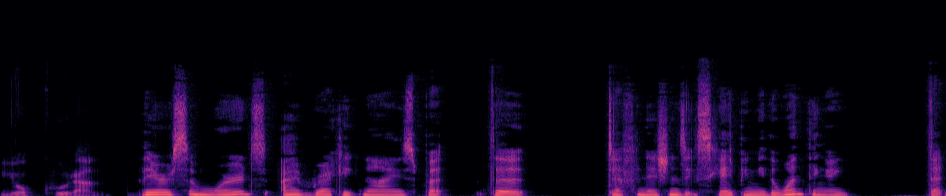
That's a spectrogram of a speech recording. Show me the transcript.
yokuran. There are some words I recognize, but the definition's escaping me. The one thing I that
